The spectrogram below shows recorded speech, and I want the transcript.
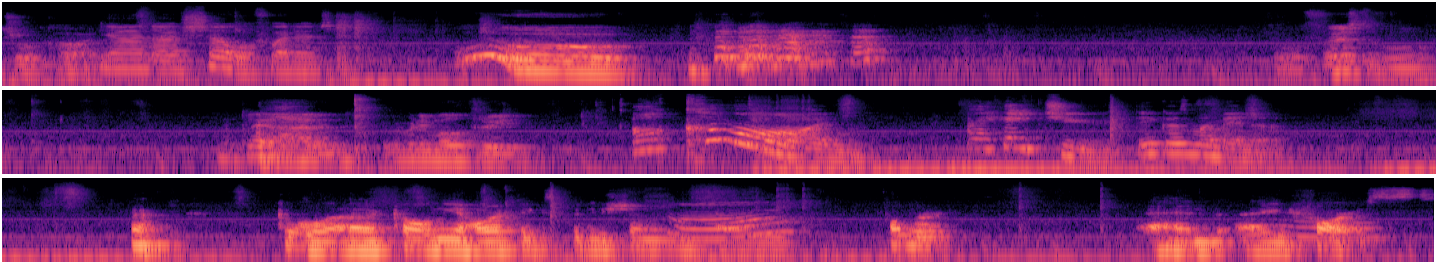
Draw a card. Yeah, I know. Show off, why don't you? Ooh. okay, well, first of all, I'm gonna play an island. Everybody mull three. Oh, come on! I hate you. There goes my mana. Cool. Uh, Khalni Heart Expedition, Aw. a and a forest.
